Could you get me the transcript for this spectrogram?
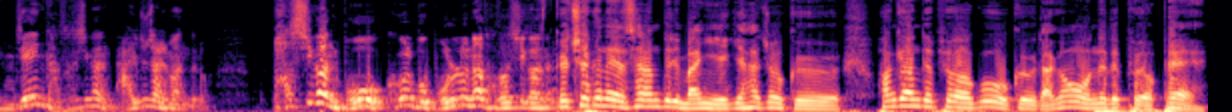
문재인 다섯 시간 말도 잘 만들어. 다섯 시간 뭐 그걸 뭐 모르나 다섯 시간은? 그 최근에 사람들이 많이 얘기하죠. 그 황교안 대표하고 그 나경원 원내대표 옆에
